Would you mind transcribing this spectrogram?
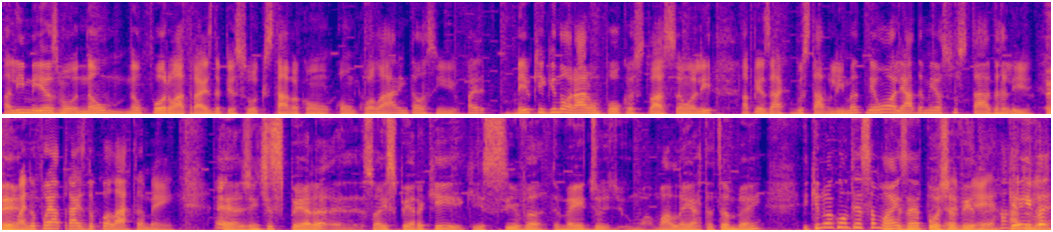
ali mesmo não, não foram atrás da pessoa que estava com, com o colar, então assim, meio que ignoraram um pouco a situação ali, apesar que o Gustavo Lima deu uma olhada meio assustada ali. É. Mas não foi atrás do colar também. É, a gente espera, é, só espera que, que isso sirva também de, de um, um alerta também e que não aconteça mais, né? Poxa É, vida. é errado, aí, né? vai,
